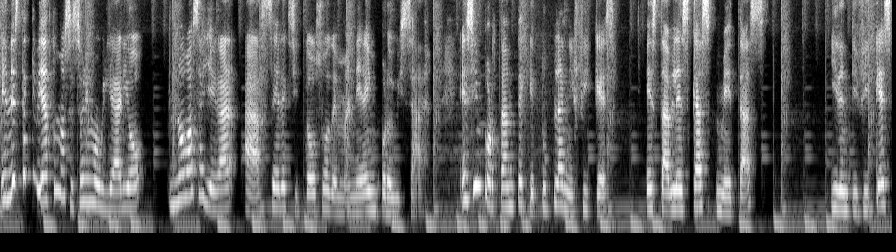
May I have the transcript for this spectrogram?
En esta actividad como asesor inmobiliario no vas a llegar a ser exitoso de manera improvisada. Es importante que tú planifiques establezcas metas, identifiques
